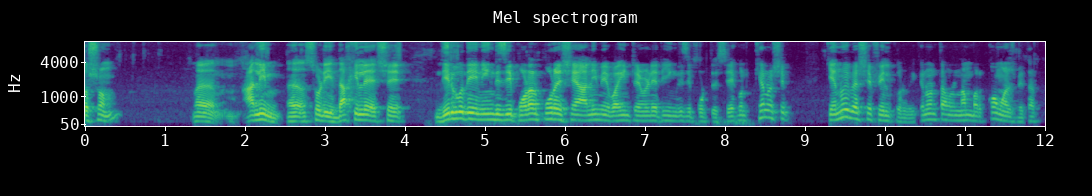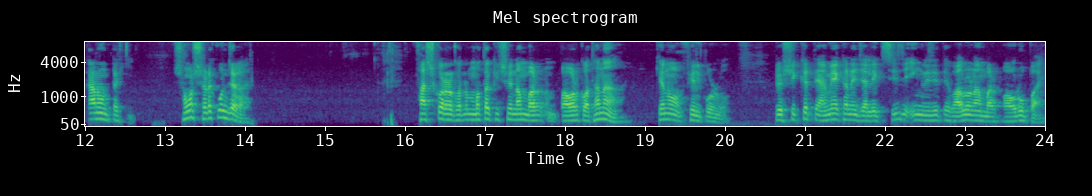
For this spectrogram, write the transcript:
দশম আলিম সরি দাখিলে সে দীর্ঘদিন ইংরেজি পড়ার পরে সে আলিমে বা ইন্টারমিডিয়েটে ইংরেজি পড়তেছে। এখন কেন সে কেনই বা সে ফেল করবে? কেন তার নাম্বার কম আসবে, তার কারণটা কি? সমস্যাটা কোন জায়গায়? ফাঁস করার কথা মতো কিছু নাম্বার পাওয়ার কথা না? কেন ফেল করল? প্রিয় শিক্ষার্থী, আমি এখানে যা লিখছি যে ইংরেজিতে ভালো নাম্বার পাওয়ার উপায়।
